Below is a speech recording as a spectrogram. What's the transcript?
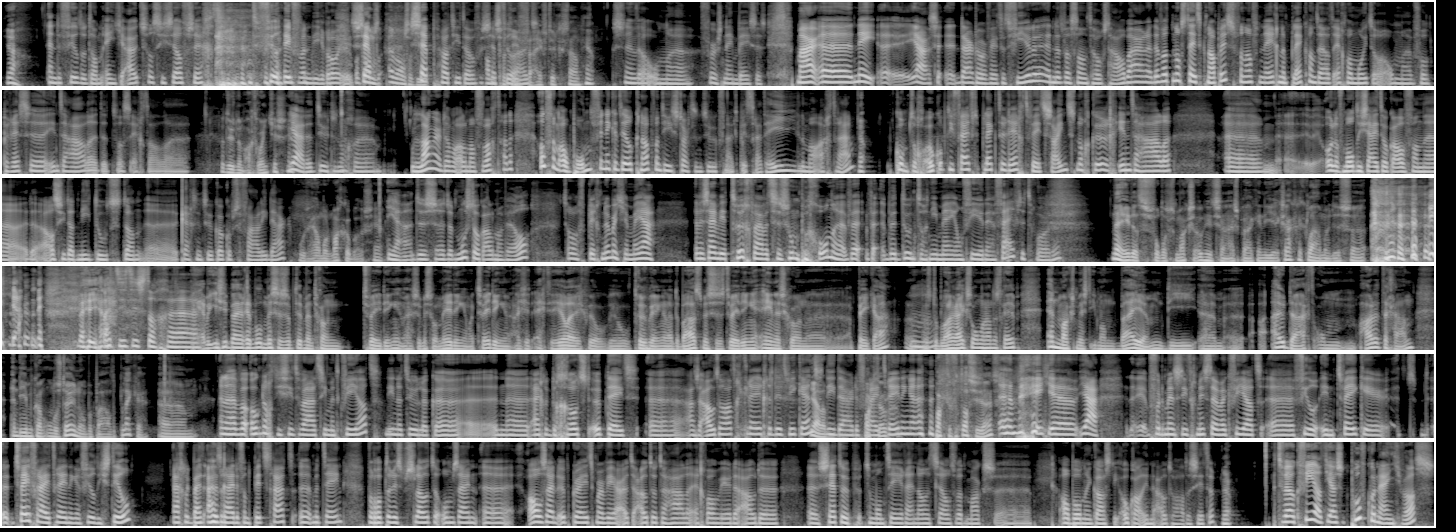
Ja. En er viel er dan eentje uit, zoals hij zelf zegt. er viel een van die rode... Sepp, anders, en anders had had hij het over. Sepp viel hij uit. 50 gestaan. Ja. Ze zijn wel on eh, first name basis. Maar eh, nee, eh, ja, daardoor werd het vierde. En dat was dan het hoogst haalbare. Wat nog steeds knap is, vanaf de negende plek. Want hij had echt wel moeite om bijvoorbeeld Perez in te halen. Dat was echt al... Dat duurde hem acht rondjes. ja. dat duurde nog langer dan we allemaal verwacht hadden. Ook van Albon vind ik het heel knap. Want die startte natuurlijk vanuit de pitstraat helemaal achteraan. Ja. Komt toch ook op die vijfde plek terecht. Weet Sainz nog keurig in te halen. Ehm, eh, Olaf Mol die zei het ook al van eh, de- als hij dat niet doet, dan eh, krijgt hij natuurlijk ook op zijn falie daar. Moet Helmut Marco boos. Ja. Ja, dus dat moest ook allemaal wel. Het is allemaal een verplicht nummertje. Maar ja, we zijn weer terug waar we het seizoen begonnen. We, we, we doen toch niet mee om vierde en vijfde te worden? Nee, dat is volgens Max ook niet zijn uitspraak in die exact reclame. Dus ja, nee, nee, ja. maar dit is toch... eh, Ja, maar je ziet bij Red Bull missen ze op dit moment gewoon twee dingen. Maar Ze missen wel meer dingen, maar twee dingen. Als je het echt heel erg wil, wil terugbrengen naar de basis, missen ze twee dingen. Eén is gewoon eh, PK. Eh, Dat Mhm. is de belangrijkste onderaan de streep. En Max mist iemand bij hem die hem eh, uitdaagt om harder te gaan. En die hem kan ondersteunen op bepaalde plekken. Ehm, En dan hebben we ook nog die situatie met Kwiat, die natuurlijk eh, een, eh, eigenlijk de grootste update eh, aan zijn auto had gekregen dit weekend. Ja, die daar de vrije ook. trainingen pakt er fantastisch uit. een beetje, ja, eh, voor de mensen die het gemist hebben, Kwiat eh viel in twee keer, eh, twee vrije trainingen viel die stil. Eigenlijk bij het uitrijden van de pitstraat eh, meteen. Waarop er is besloten om zijn, eh, al zijn upgrades maar weer uit de auto te halen. En gewoon weer de oude eh, setup te monteren. En dan hetzelfde wat Max, Albon en Gasly ook al in de auto hadden zitten. Ja. Terwijl Fiat juist het proefkonijntje was.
